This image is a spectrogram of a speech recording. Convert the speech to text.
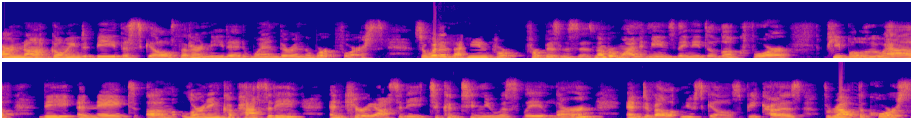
are not going to be the skills that are needed when they're in the workforce. So, what does that mm-hmm. mean for, for businesses? Number one, it means they need to look for people who have the innate um, learning capacity and curiosity to continuously learn and develop new skills because throughout the course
